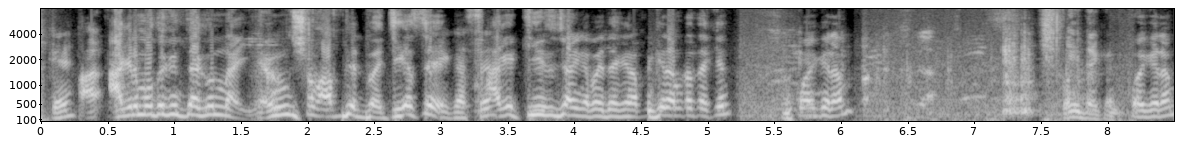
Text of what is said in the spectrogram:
ওকে। আর আগের মতো কিন্তু এখন নাই। এখন সব আপডেট ভাই ঠিক আছে? ঠিক আছে। আগে কি জানি না ভাই দেখেন আপনি গ্রামটা দেখেন। কয় গ্রাম? এই দেখেন কয় গ্রাম?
